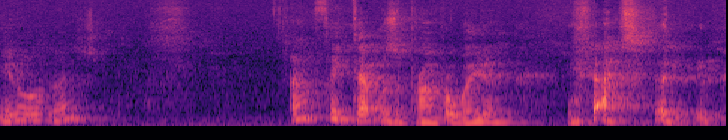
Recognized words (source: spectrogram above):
you know, that's, I don't think that was a proper way to, yes. You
